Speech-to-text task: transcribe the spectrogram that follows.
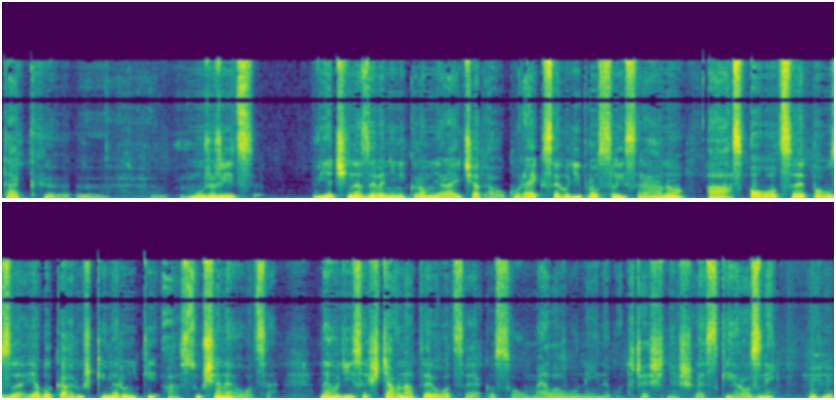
tak e, můžu říct Většina zeleniny, kromě rajčat a okurek, se hodí pro slis ráno a z ovoce pouze jablka, hrušky, meruňky a sušené ovoce. Nehodí se šťavnaté ovoce, jako jsou melouny nebo třešně, švesky, hrozny. Mm-hmm.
